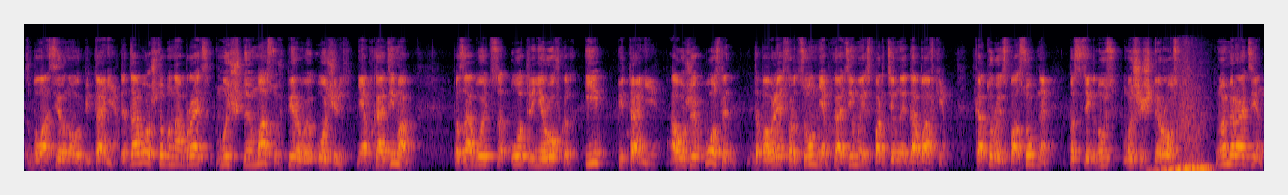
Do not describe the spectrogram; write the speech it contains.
сбалансированного питания. Для того, чтобы набрать мышечную массу, в первую очередь необходимо позаботиться о тренировках и питании, а уже после добавлять в рацион необходимые спортивные добавки, которые способны подстегнуть мышечный рост. Номер один.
